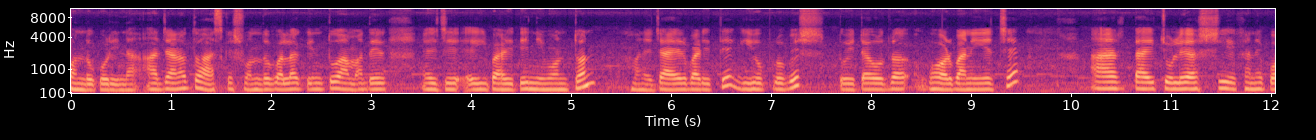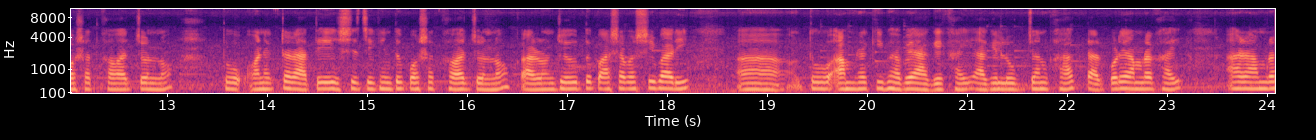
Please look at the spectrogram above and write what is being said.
বন্ধ করি না। আর জানো তো, আজকে সন্ধ্যাবেলা কিন্তু আমাদের এই যে এই বাড়িতে নিমন্ত্রণ মানে জায়ের বাড়িতে গৃহপ্রবেশ, তো এটা ওরা ঘর বানিয়েছে। আর তাই চলে আসছি এখানে প্রসাদ খাওয়ার জন্য। তো অনেকটা রাতে এসেছে কিন্তু প্রসাদ খাওয়ার জন্য। কারণ যেহেতু পাশাপাশি বাড়ি তো আমরা কীভাবে আগে খাই? আগে লোকজন খাক, তারপরে আমরা খাই। আর আমরা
